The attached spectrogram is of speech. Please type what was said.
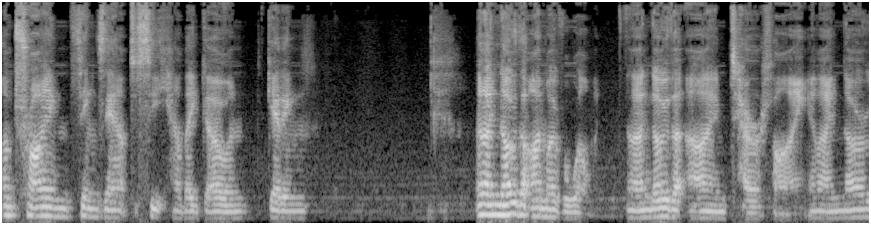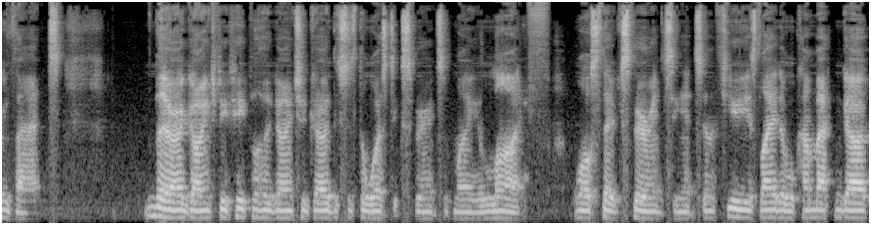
I'm trying things out to see how they go and getting and I know that I'm overwhelming and I know that I'm terrifying and I know that there are going to be people who are going to go this is the worst experience of my life whilst they're experiencing it. And a few years later we'll come back and go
